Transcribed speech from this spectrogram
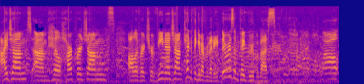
I jumped. Um, Hill Harper jumped. Oliver Trevena jumped. trying to think of everybody. There was a big group of us. Well,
